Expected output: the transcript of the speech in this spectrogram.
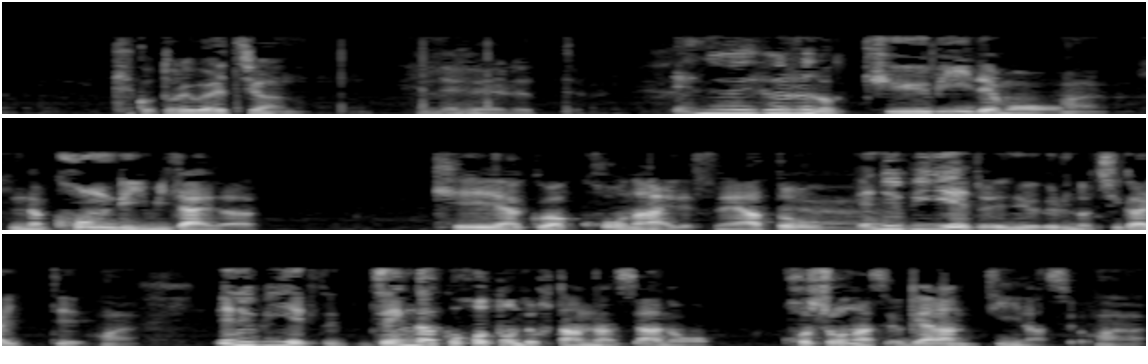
ー結構どれぐらい違うの ?NFL って。い。NFL の QB でも、はい。なコンリーみたいな契約は来ないですね。あと、へー NBA と NFL の違いって、はい。NBA って全額ほとんど負担なんですよ。あの、保証なんですよ。ギャランティーなんですよ。は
